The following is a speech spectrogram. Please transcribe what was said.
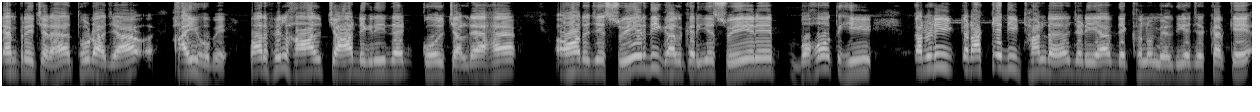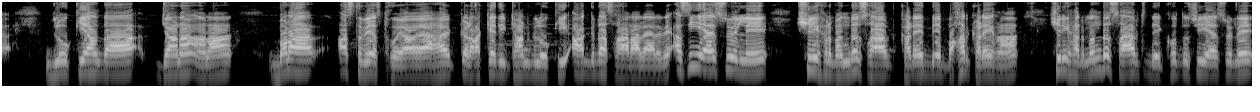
ਟੈਂਪਰੇਚਰ ਹੈ ਥੋੜਾ ਜਿਹਾ ਹਾਈ ਹੋਵੇ। ਪਰ ਫਿਲਹਾਲ 4 ਡਿਗਰੀ ਦੇ ਕੋਲ ਚੱਲ ਰਿਹਾ ਹੈ। ਔਰ ਜੇ ਸਵੇਰ ਦੀ ਗੱਲ ਕਰੀਏ, ਸਵੇਰੇ ਬਹੁਤ ਹੀ ਕਰੜੀ ਕੜਾਕੇ ਦੀ ਠੰਡ ਜਿਹੜੀ ਆ ਦੇਖਣ ਨੂੰ ਮਿਲਦੀ ਹੈ, ਜਿਸ ਕਰਕੇ ਲੋਕਾਂ ਦਾ ਜਾਣਾ ਆਣਾ ਬੜਾ ਅਸਤ ਵਿਅਸਤ ਹੋਇਆ ਹੋਇਆ ਹੈ। ਕੜਾਕੇ ਦੀ ਠੰਡ ਲੋਕੀ ਅੱਗ ਦਾ ਸਹਾਰਾ ਲੈ ਰਹੇ ਨੇ। ਅਸੀਂ ਇਸ ਵੇਲੇ ਸ਼੍ਰੀ ਹਰਮੰਦਰ ਸਾਹਿਬ ਖੜੇ ਦੇ ਬਾਹਰ ਖੜੇ ਹਾਂ। ਸ਼੍ਰੀ ਹਰਮੰਦਰ ਸਾਹਿਬ 'ਚ ਦੇਖੋ ਤੁਸੀਂ ਇਸ ਵੇਲੇ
